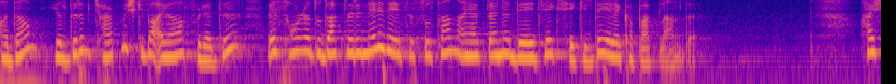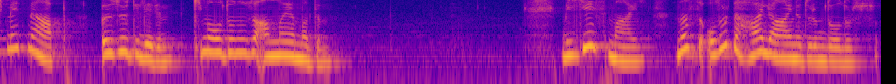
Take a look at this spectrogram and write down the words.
Adam yıldırım çarpmış gibi ayağa fırladı ve sonra dudakları neredeyse sultanın ayaklarına değecek şekilde yere kapaklandı. Haşmet Meap, özür dilerim, kim olduğunuzu anlayamadım. Bilge İsmail, nasıl olur da hala aynı durumda olursun?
